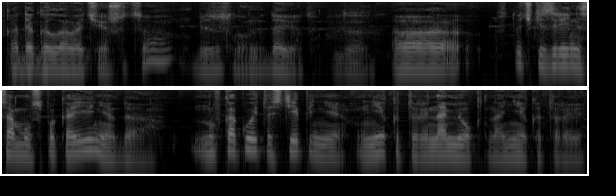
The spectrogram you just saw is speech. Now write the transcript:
Когда голова чешется, безусловно, дает. Да. А, С точки зрения самоуспокоения, да. Ну, в какой-то степени некоторый намек на некоторый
